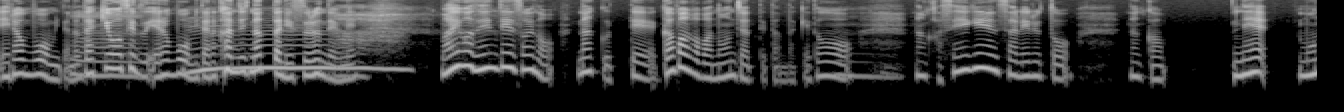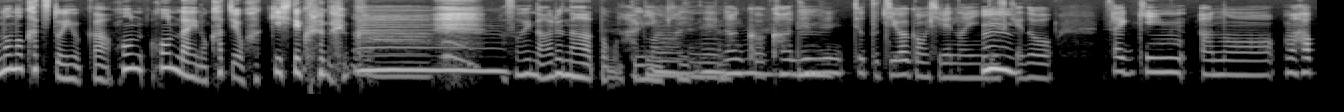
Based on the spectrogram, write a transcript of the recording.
選ぼうみたいなうん妥協せず選ぼうみたいな感じになったりするんだよね。前は全然そういうのなくってガバガバ飲んじゃってたんだけど、うんなんか制限されるとなんかね物の価値というか本本来の価値を発揮してくるというか、んそういうのあるなと思って今聞いてね。た。なんかか全然ちょっと違うかもしれないんですけど、最近あのまあ発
